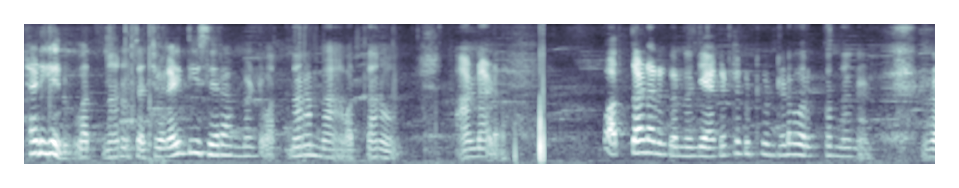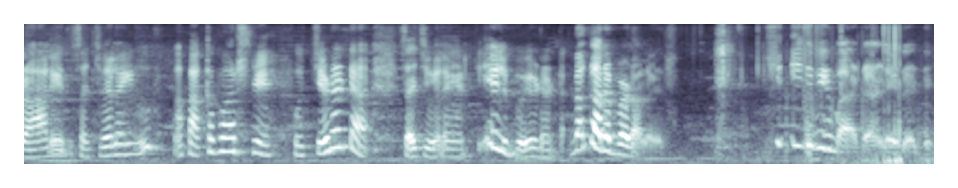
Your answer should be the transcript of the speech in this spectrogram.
అడిగాను వస్తున్నాను సచివాలయం తీసారా అమ్మంటే వస్తున్నానమ్మా వస్తాను అన్నాడు. వస్తాడు అనుకున్నాను జాకెట్లు కుట్టుకుంటాడు వర్క్ ఉందన్నాడు రాలేదు సచివాలయం ఆ పక్క పార్స్నే వచ్చాడంట సచివాలయానికి వెళ్ళిపోయాడంట. నాకు కనపడలేదు. ఇది మీరు మాట్లాడలేదండి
